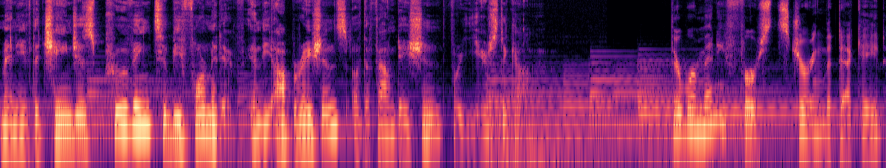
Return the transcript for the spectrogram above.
Many of the changes proving to be formative in the operations of the foundation for years to come. There were many firsts during the decade,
